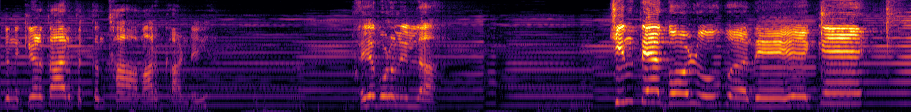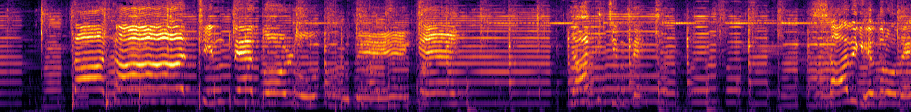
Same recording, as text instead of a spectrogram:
ಇದನ್ನು ಕೇಳ್ತಾ ಇರತಕ್ಕಂಥ ಮಾರ್ಕಾಂಡೆ ಭಯಗೊಳ್ಳಲಿಲ್ಲ. ಚಿಂತೆಗೊಳ್ಳುವುದೇಕೆ? ತಾತ ಚಿಂತೆಗೊಳ್ಳುವುದೇಕೆ? ಯಾಕೆ ಚಿಂತೆ? ಸಾವಿಗೆ ಹೆದರೋದೆ?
